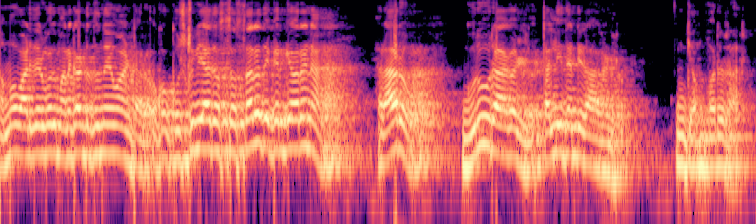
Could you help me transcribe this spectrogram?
అమ్మ వాడి దగ్గర మనకు అంటుతుందేమో అంటారు. ఒక కుష్టి వ్యాధి వస్తారా దగ్గరికి ఎవరైనా? రారు. గురువు రాగళ్ళు తల్లి తండ్రి రాగళ్ళు ఇంకెవ్వరు రారు.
